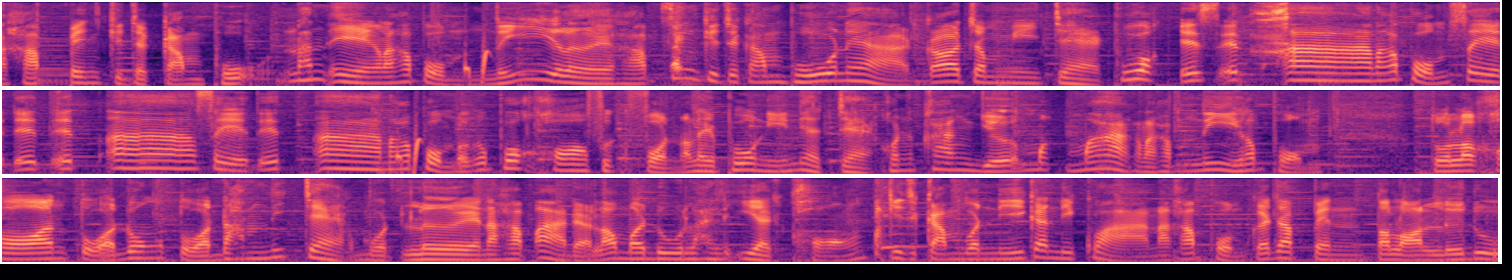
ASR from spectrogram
นะครับ เป็นกิจกรรมพุนั่นเองนะครับผมนี่เลยครับ ซึ่งกิจกรรมพุเนี่ย ก็จะมีแจกพวก SSR นะครับผมเศษ SSR เศษ SR นะครับผมแล้วก็พวกคอฝึกฝนอะไรพวกนี้เนี่ยแจกค่อนข้างเยอะมากๆนะครับนี่ครับผม ตัวละครตั๋วดงตั๋วดำนี่แจกหมดเลยนะครับอ่าเดี๋ยวเรามาดูรายละเอียดของกิจกรรมวันนี้กันดีกว่านะครับผมก็จะเป็นตลอดฤดู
